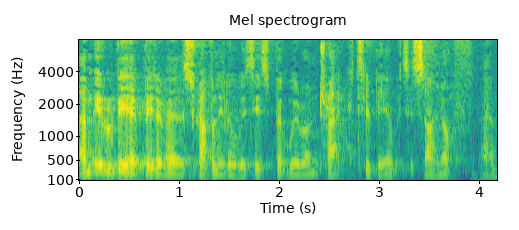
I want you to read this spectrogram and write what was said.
um, it will be a bit of a scrabble, it always is, but we're on track to be able to sign off um,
